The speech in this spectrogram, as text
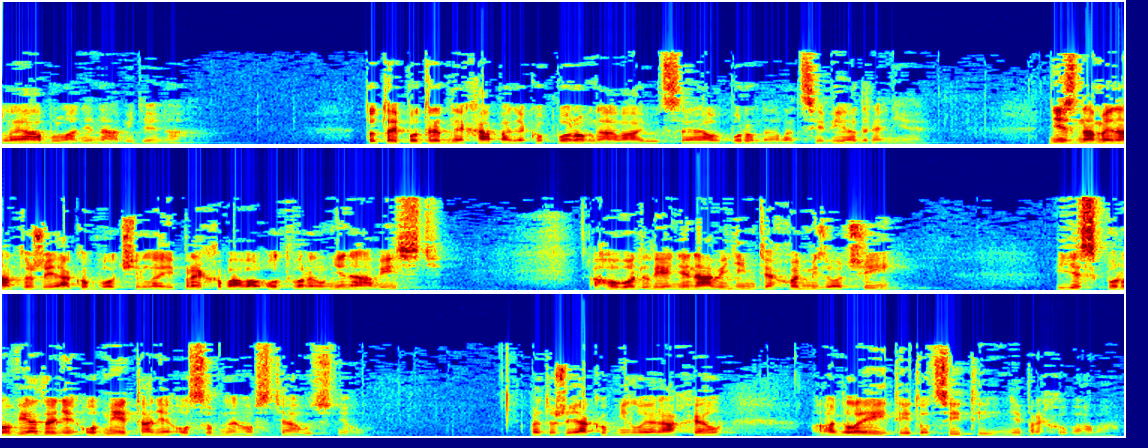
Lea bola nenávidená. Toto je potrebné chápať ako porovnávajúce alebo porovnávacie vyjadrenie. Neznamená to, že Jakob voči Lei prechovával otvorenú nenávisť a hovoril jej, nenávidím ťa, choď mi z očí. Ide skôr o vyjadrenie odmietania osobného vzťahu s ňou. Pretože Jakob miluje Rachel a k Lei tieto city neprechováva.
